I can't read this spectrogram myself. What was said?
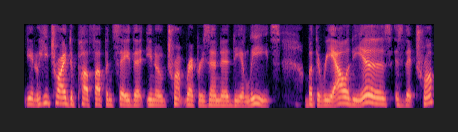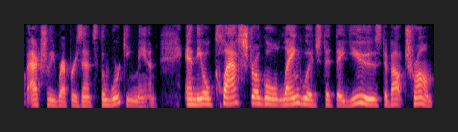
you know he tried to puff up and say that you know trump represented the elites but the reality is is that trump actually represents the working man. And the old class struggle language that they used about trump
